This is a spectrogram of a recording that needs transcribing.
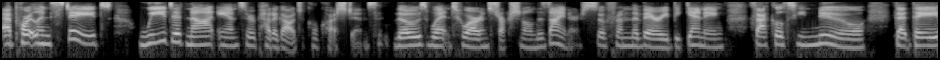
At Portland State, we did not answer pedagogical questions. Those went to our instructional designers. So from the very beginning, faculty knew that they,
